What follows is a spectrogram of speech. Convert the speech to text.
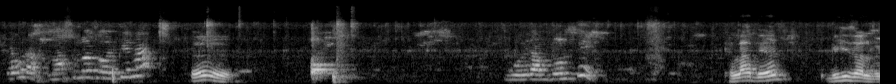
দেখো না, মশলা জ্বলছে না হ্যাঁ ওইরাম জ্বলছে খেলা দেন বেশি জ্বলবে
